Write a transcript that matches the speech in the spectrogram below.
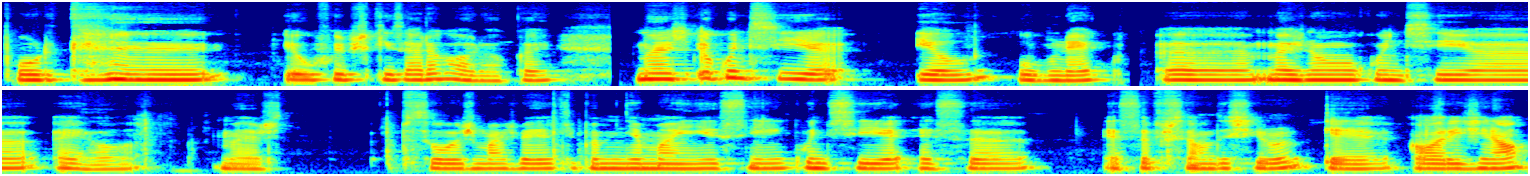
porque eu fui pesquisar agora, ok? Mas eu conhecia ele, o boneco, uh, mas não conhecia a ela. Mas pessoas mais velhas, tipo a minha mãe, assim, conhecia essa, essa versão da Shira, que é a original.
